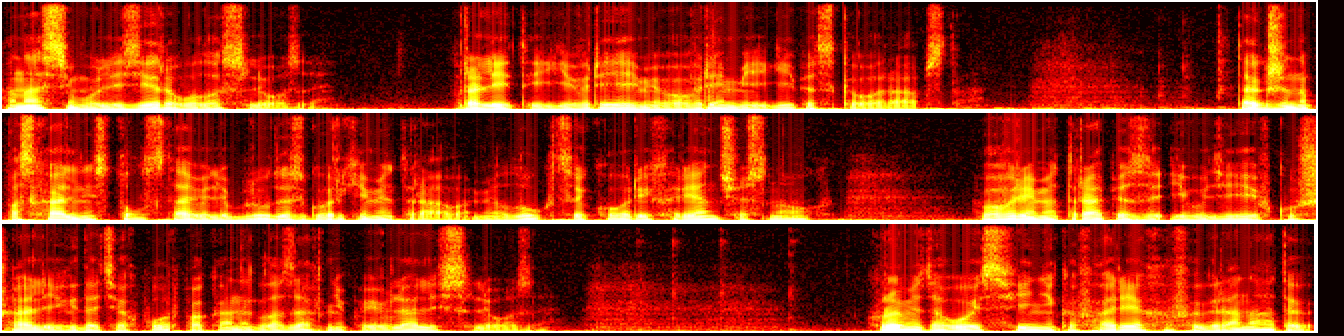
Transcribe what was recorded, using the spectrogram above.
Она символизировала слезы, пролитые евреями во время египетского рабства. Также на пасхальный стол ставили блюда с горькими травами, лук, цикорий, хрен, чеснок. Во время трапезы иудеи вкушали их до тех пор, пока на глазах не появлялись слезы. Кроме того, из фиников, орехов и граната,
